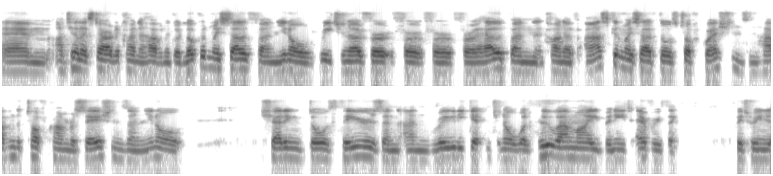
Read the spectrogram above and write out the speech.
um, until I started kind of having a good look at myself and you know reaching out for, for, for, for help and kind of asking myself those tough questions and having the tough conversations and you know shedding those tears and, and really getting to know well who am I beneath everything between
